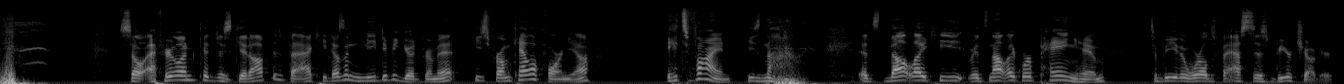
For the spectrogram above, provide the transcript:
so everyone can just get off his back. He doesn't need to be good from it. He's from California. It's fine. He's not it's not like he it's not like we're paying him to be the world's fastest beer chugger.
